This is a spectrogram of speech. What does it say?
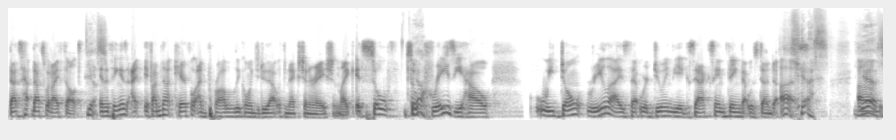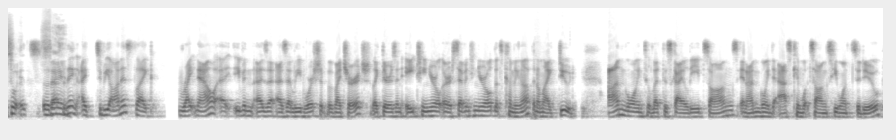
that's how, that's what I felt. Yes. And the thing is, I, if I'm not careful, I'm probably going to do that with the next generation. Like it's so so Yeah. crazy how we don't realize that we're doing the exact same thing that was done to us. Yes. Um, Yes. so it's so that's the thing. I, to be honest, like right now, uh, even as a, as I lead worship of my church, like there's an 18 year old or a 17 year old that's coming up, and I'm like, dude, I'm going to let this guy lead songs, and I'm going to ask him what songs he wants to do,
